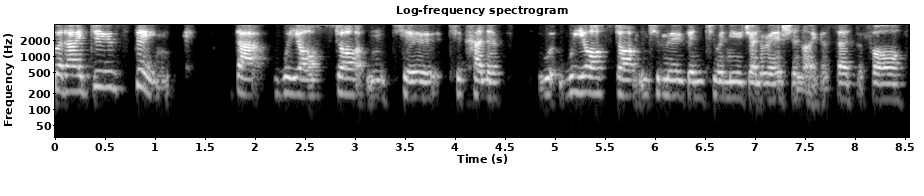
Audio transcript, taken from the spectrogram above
But I do think that we are starting to to kind of we are starting to move into a new generation, like I said before,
